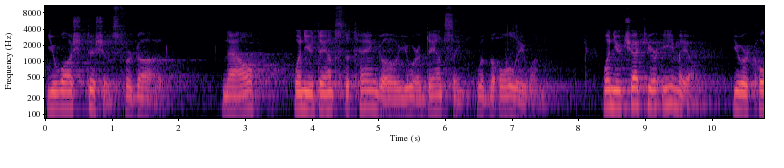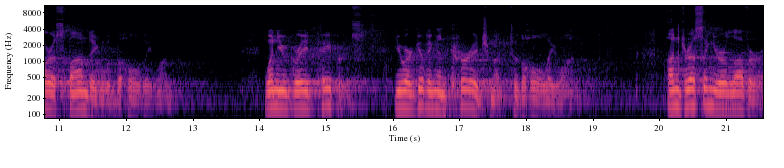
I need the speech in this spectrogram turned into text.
you wash dishes for God. Now, when you dance the tango, you are dancing with the Holy One. When you check your email, you are corresponding with the Holy One. When you grade papers, you are giving encouragement to the Holy One. Undressing your lover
